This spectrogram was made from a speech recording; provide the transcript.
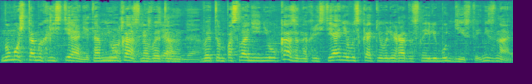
Ну, может, там и христиане, там не Может, указано в этом, да. в этом послании не указано, христиане выскакивали радостно или буддисты, не знаю.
